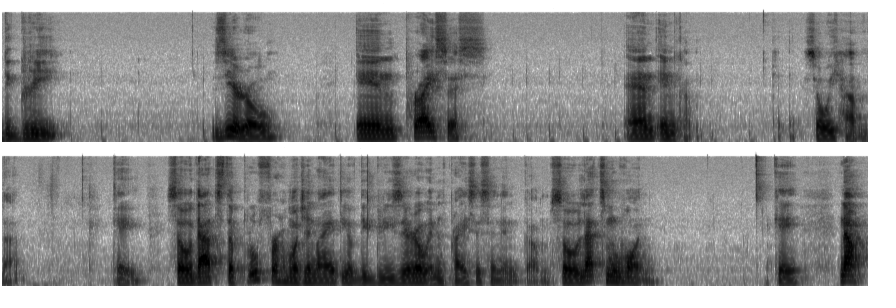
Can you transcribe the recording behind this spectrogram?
degree 0 in prices and income. Okay, so we have that. Okay, so that's the proof for homogeneity of degree 0 in prices and income. So let's move on. Okay, now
